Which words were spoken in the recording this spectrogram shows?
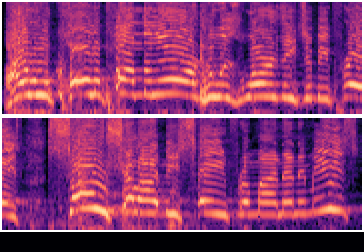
I will call upon the Lord who is worthy to be praised. So shall I be saved from mine enemies.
